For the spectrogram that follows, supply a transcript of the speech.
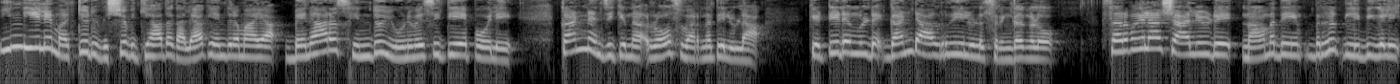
ഇന്ത്യയിലെ മറ്റൊരു വിശ്വവിഖ്യാത കലാകേന്ദ്രമായ ബനാറസ് ഹിന്ദു യൂണിവേഴ്സിറ്റിയെ പോലെ കണ്ണഞ്ചിക്കുന്ന റോസ് വർണത്തിലുള്ള കെട്ടിടങ്ങളുടെ ഗണ്ടാകൃതിയിലുള്ള ശൃംഗങ്ങളോ സർവകലാശാലയുടെ നാമധേയം ബൃഹത് ലിപികളിൽ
